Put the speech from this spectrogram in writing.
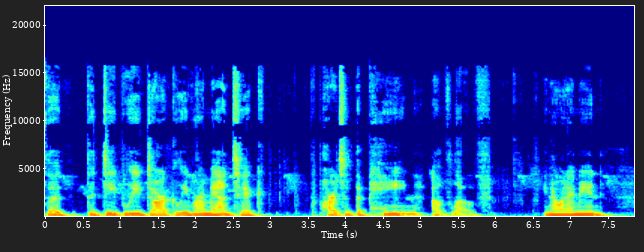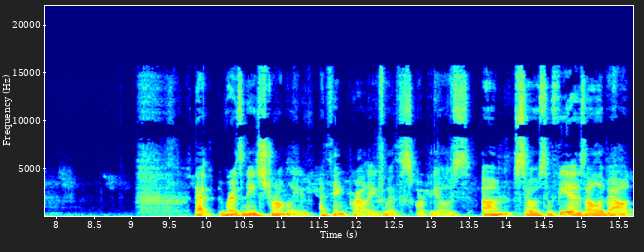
the the deeply, darkly romantic parts of the pain of love. You know what I mean? That resonates strongly, I think, probably with Scorpios. Um, so Sophia is all about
